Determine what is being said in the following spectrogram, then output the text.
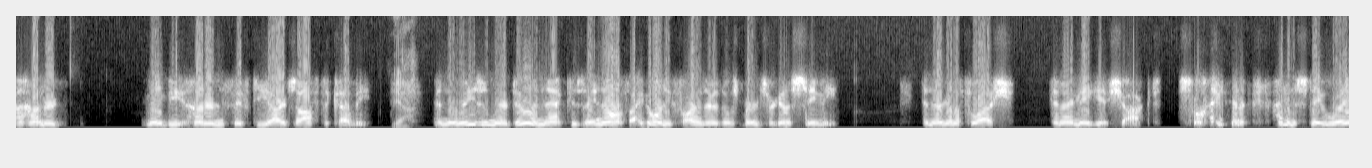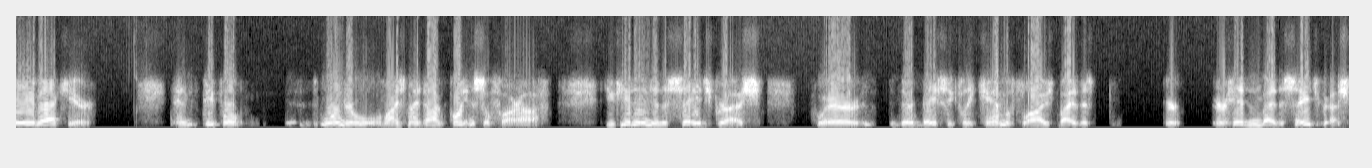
a hundred, maybe 150 yards off the covey. Yeah. And the reason they're doing that because they know if I go any farther, those birds are going to see me, and they're going to flush, and I may get shocked. So I'm going to I'm going to stay way back here and people wonder, well, why is my dog pointing so far off? You get into the sagebrush where they're basically camouflaged by this, or, or hidden by the sagebrush.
